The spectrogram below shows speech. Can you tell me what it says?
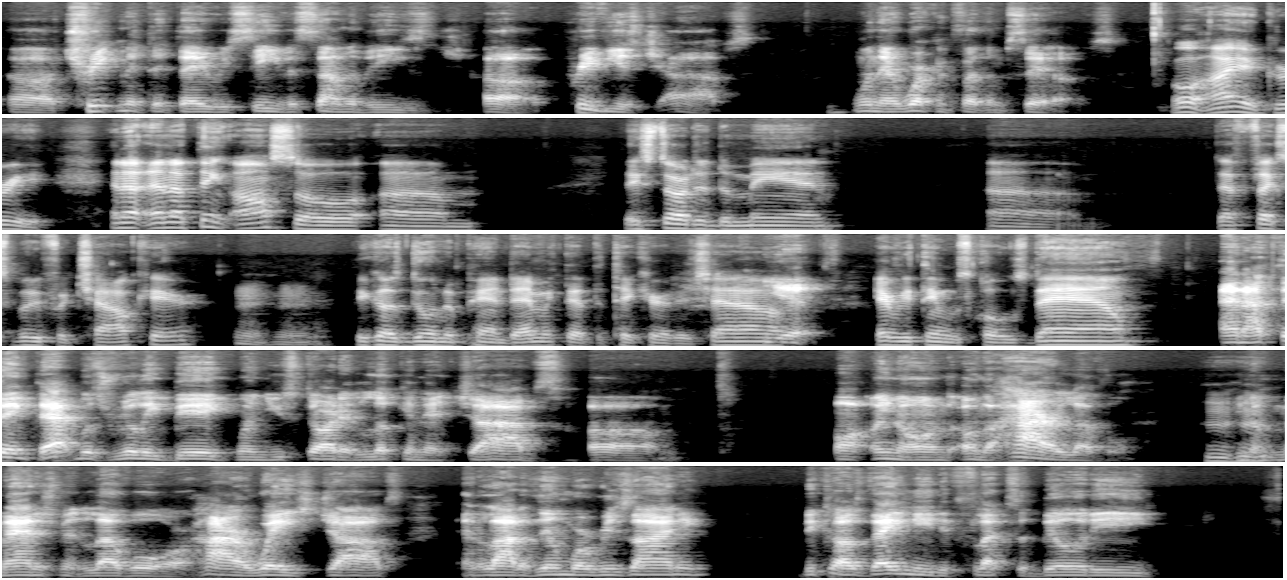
uh, treatment that they receive at some of these uh, previous jobs when they're working for themselves. Oh, I agree, and I, and I think also um, they started to demand um, that flexibility for childcare hmm because during the pandemic, they had to take care of the child. Yeah. everything was closed down. and I think that was really big when you started looking at jobs, um, on, you know, on, on the higher level, you know, Mhm. management level or higher wage jobs, and a lot of them were resigning because they needed flexibility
